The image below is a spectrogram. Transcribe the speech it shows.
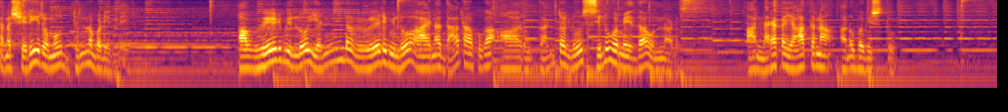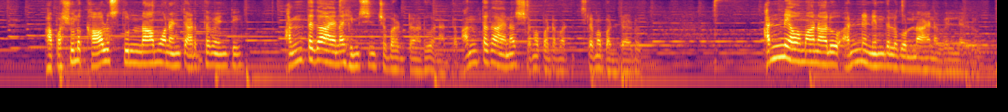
తన శరీరము దున్నబడింది. ఆ వేడిమిలో ఎండ వేడిమిలో ఆయన దాదాపుగా ఆరు గంటలు సిలువ మీద ఉన్నాడు. ఆ నరక యాతన అనుభవిస్తూ. ఆ పశువును కాలుస్తున్నాము అని అంటే అర్థం ఏంటి? అంతగా ఆయన హింసించబడ్డాడు అని అర్థం. అంతగా ఆయన శ్రమపడ శ్రమపడ్డాడు. అన్ని అవమానాలు అన్ని నిందలు గుండా ఆయన వెళ్ళాడు.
